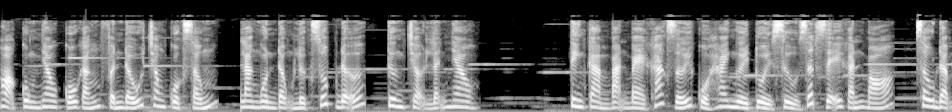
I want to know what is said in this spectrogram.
họ cùng nhau cố gắng phấn đấu trong cuộc sống, là nguồn động lực giúp đỡ, tương trợ lẫn nhau. Tình cảm bạn bè khác giới của hai người tuổi Sửu rất dễ gắn bó, sâu đậm,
